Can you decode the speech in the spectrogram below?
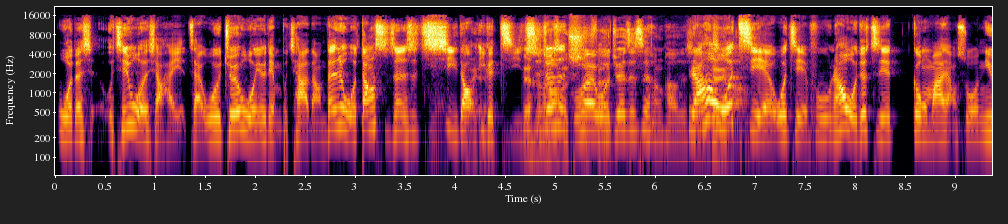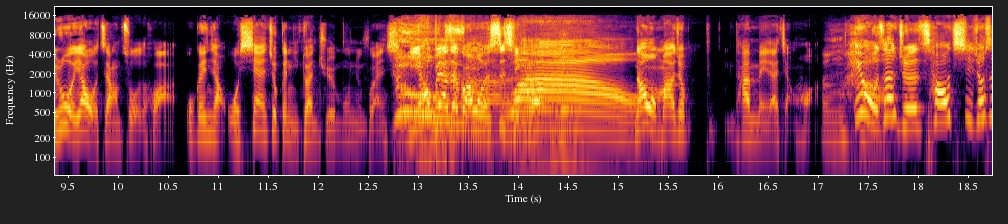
我的其实我的小孩也在，我觉得我有点不恰当，但是我当时真的是气到一个极致，就是不会，我觉得这是很好的事。然后我姐、我姐夫，然后我就直接跟我妈讲说，你如果要我这样做的话，我跟你讲，我现在就跟你断绝母女关系，你以后不要再管我的事情了。哇哦然后我妈就她没来讲话，因为我真的觉得超气，就是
